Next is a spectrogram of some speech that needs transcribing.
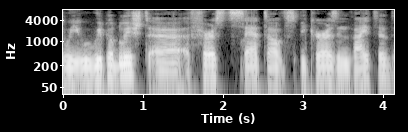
we we published uh, a first set of speakers invited.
